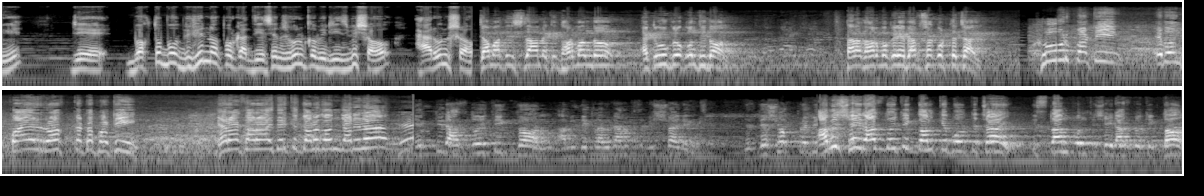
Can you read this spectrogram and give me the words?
নিয়ে যে বক্তব্য বিভিন্ন প্রকার দিয়েছেন রুহুল কবির রিজবি সহ হারুন সহ। জামাত ইসলাম একটি ধর্মান্ধ একটি উগ্রপন্থী দল। তারা ধর্মকে নিয়ে ব্যবসা করতে চায়। খুর পার্টি এবং পায়ের রক কাটা পার্টি এরা কারা এদেরকে জনগণ জানে না? একটি রাজনৈতিক দল আমি দেখলাম এটা আমার কাছে বিস্ময় লেগেছে যে দেশপ্রেমী আমি সেই রাজনৈতিক দলকে বলতে চাই ইসলামপন্থী সেই রাজনৈতিক দল।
